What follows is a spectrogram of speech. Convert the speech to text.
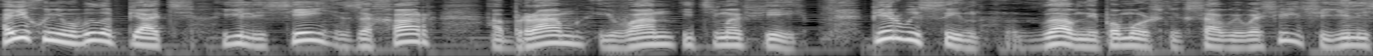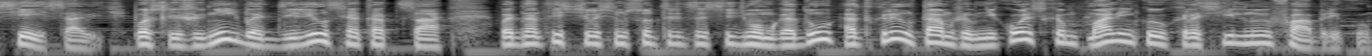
А их у него было пять – Елисей, Захар, Абрам, Иван и Тимофей. Первый сын, главный помощник Савы Васильевича, Елисей Савич, после женитьбы отделился от отца. В 1837 году открыл там же в Никольском маленькую красильную фабрику.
